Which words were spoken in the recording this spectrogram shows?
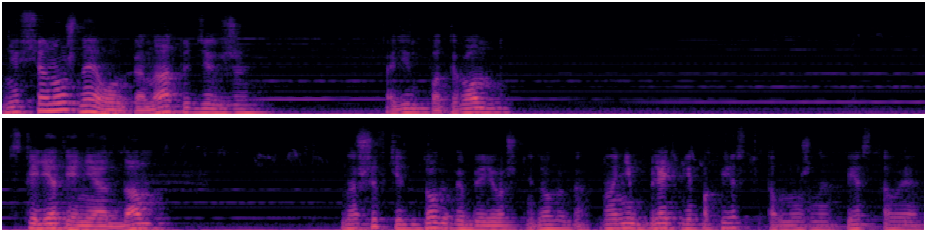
Мне все нужно, вот гранату держи. Один патрон. Скелет я не отдам. На шифте дорого берешь, недорого. Но они, блядь, мне по квесту там нужны, квестовые.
